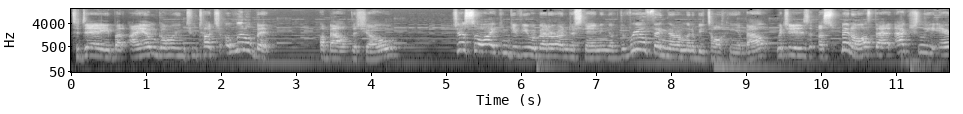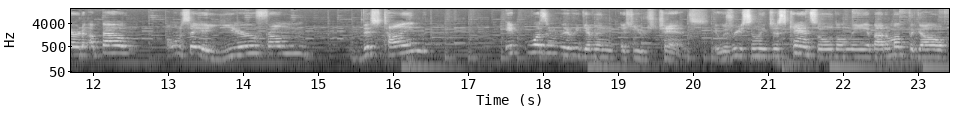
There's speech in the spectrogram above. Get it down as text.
today, but I am going to touch a little bit about the show, just so I can give you a better understanding of the real thing that I'm going to be talking about, which is a spin off that actually aired about, I want to say, a year from this time. It wasn't really given a huge chance. It was recently just cancelled only about a month ago,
